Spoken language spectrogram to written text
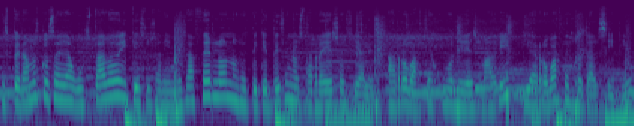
Esperamos que os haya gustado y que si os animéis a hacerlo nos etiquetéis en nuestras redes sociales, arroba Madrid y arroba cj al sitio.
